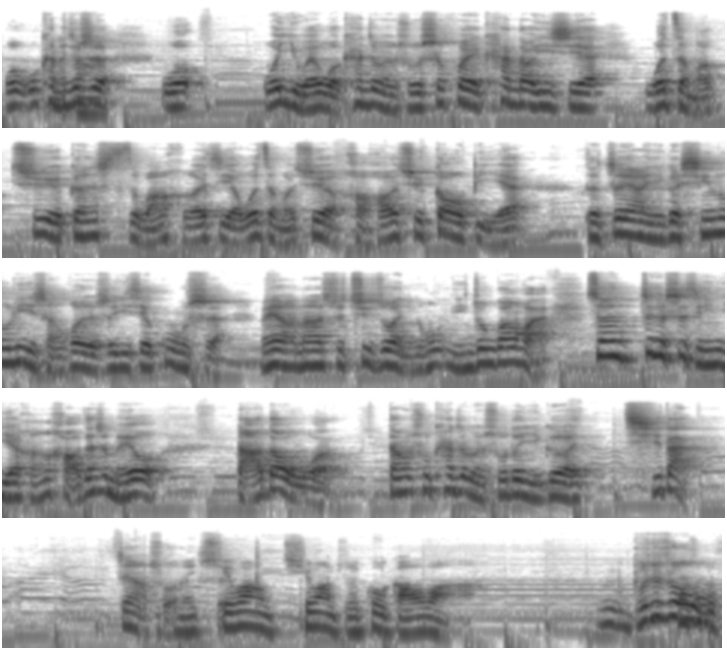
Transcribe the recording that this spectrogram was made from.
我我可能就是、我我以为我看这本书是会看到一些我怎么去跟死亡和解，我怎么去好好去告别，的这样一个心路历程或者是一些故事，没想到是去做临临终关怀。虽然这个事情也很好，但是没有达到我当初看这本书的一个期待。这样说可，能期望期望值过高吧。嗯，不是说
